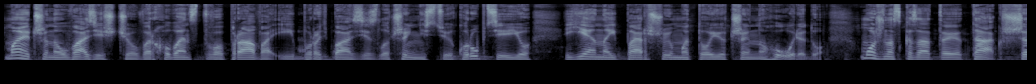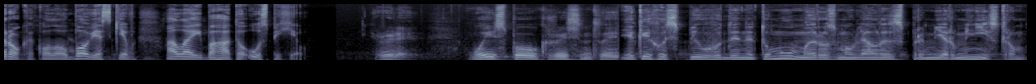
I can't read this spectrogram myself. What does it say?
маючи на увазі, що верховенство права і боротьба зі злочинністю і корупцією є найпершою метою чинного уряду. Можна сказати так, широке коло обов'язків, але й багато успіхів. Якихось півгодини тому ми розмовляли з прем'єр-міністром,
